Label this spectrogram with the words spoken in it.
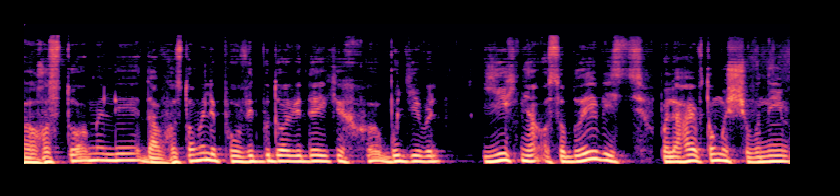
Гостомелі, да, в Гостомелі по відбудові деяких будівель. їхня особливість полягає в тому, що вони.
